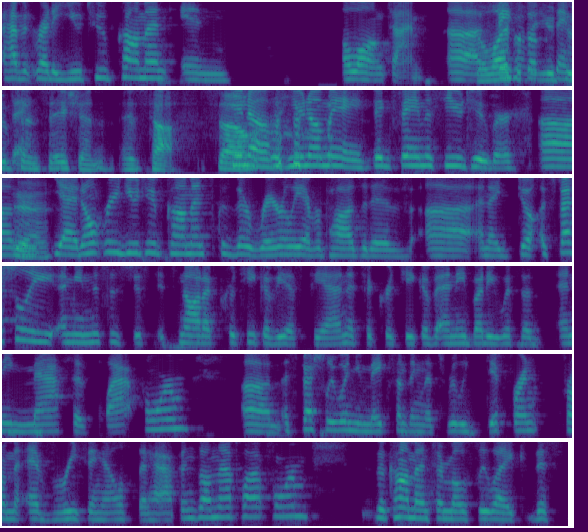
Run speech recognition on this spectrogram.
haven't read a YouTube comment in a long time. Uh, the life Facebook, of a YouTube sensation is tough. So you know, you know me, big famous YouTuber. Um, yeah. yeah, I don't read YouTube comments because they're rarely ever positive, uh, and I don't. Especially, I mean, this is just it's not a critique of ESPN. It's a critique of anybody with a any massive platform um, especially when you make something that's really different from everything else that happens on that platform the comments are mostly like this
